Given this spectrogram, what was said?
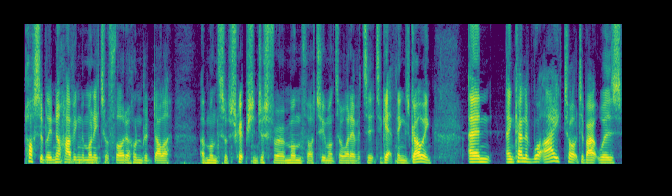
possibly not having the money to afford a hundred dollar a month subscription just for a month or two months or whatever to, to get things going and and kind of what I talked about was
